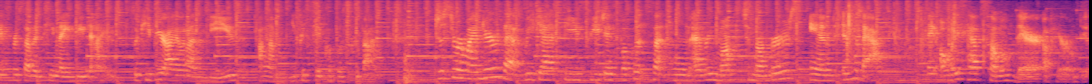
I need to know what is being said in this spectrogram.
Is for $17.99. So keep your eye out on these. Um, you can save Coco's coupon. Just a reminder that we get these BJ's booklets sent home every month to members and in the back, they always have some of their apparel deals.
